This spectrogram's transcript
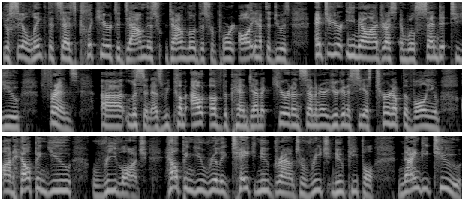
You'll see a link that says click here to down this download this report. All you have to do is enter your email address and we'll send it to you. Friends, uh, listen, as we come out of the pandemic here at Unseminary, you're going to see us turn up the volume on helping you relaunch, helping you really take new ground to reach new people. 92,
